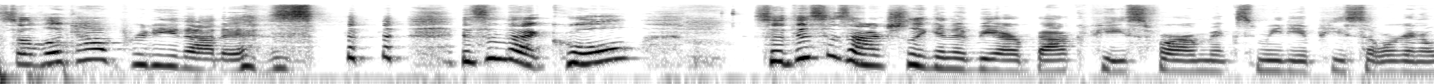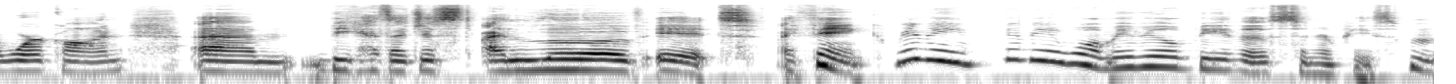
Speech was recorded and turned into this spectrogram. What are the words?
So look how pretty that is. Isn't that cool? So this is actually going to be our back piece for our mixed media piece that we're going to work on um, because I just, I love it. I think maybe, maybe it won't. Maybe it'll be the centerpiece. Hmm,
